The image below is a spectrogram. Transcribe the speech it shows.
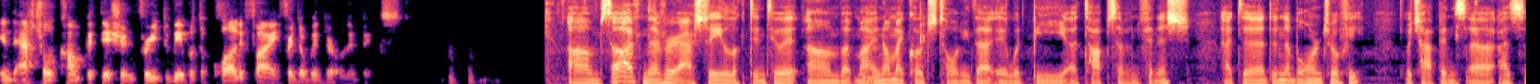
in the actual competition for you to be able to qualify for the Winter Olympics? Um, so I've never actually looked into it, um, but my, mm-hmm. I know my coach told me that it would be a top seven finish at the the Nebelhorn Trophy, which happens uh, as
